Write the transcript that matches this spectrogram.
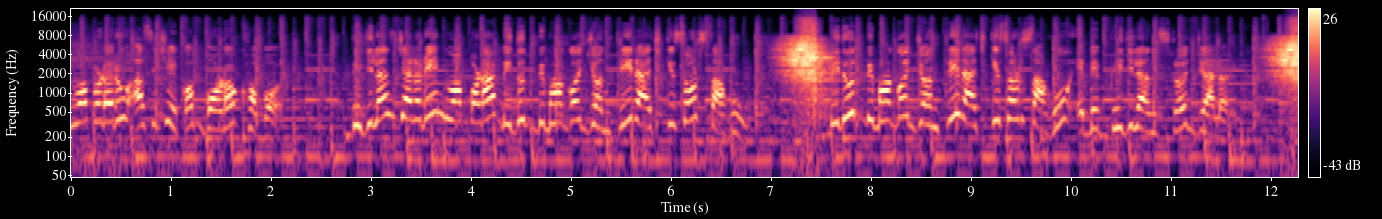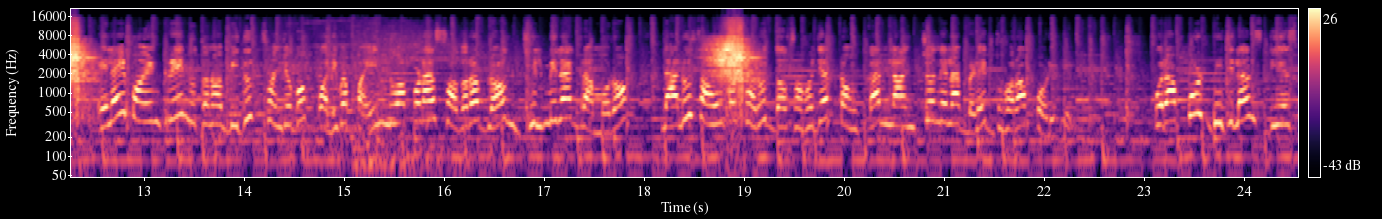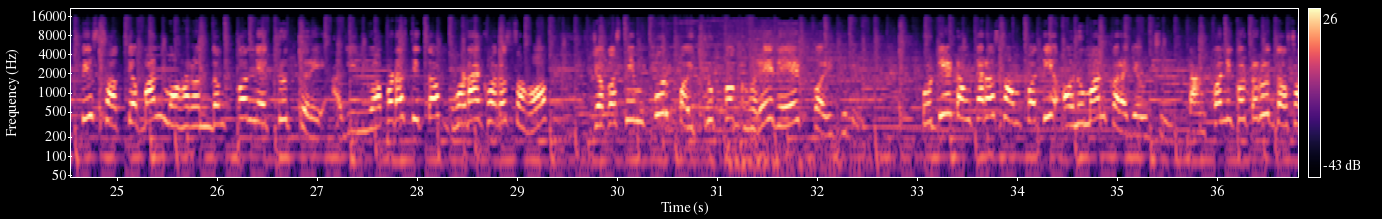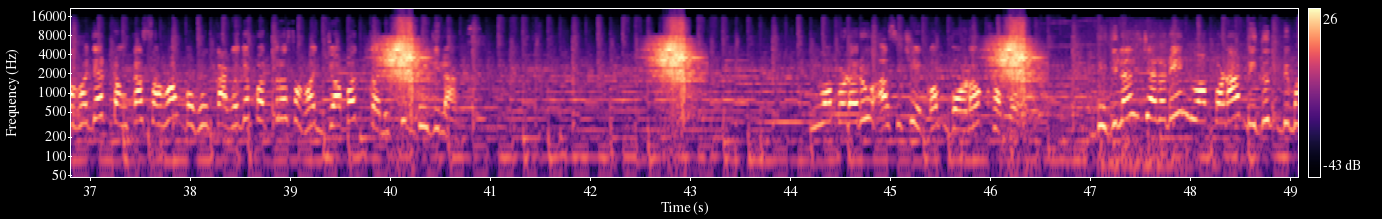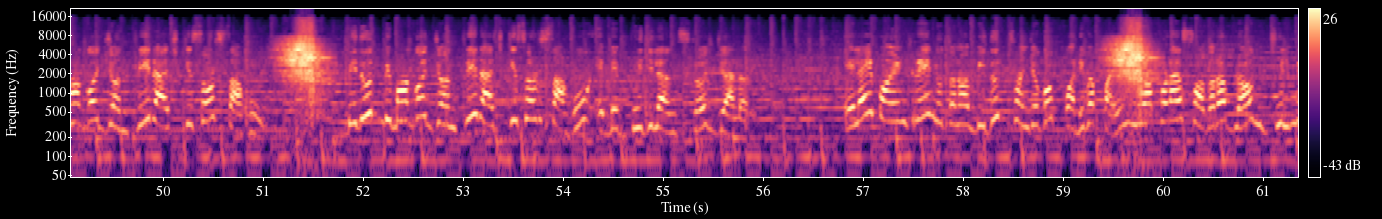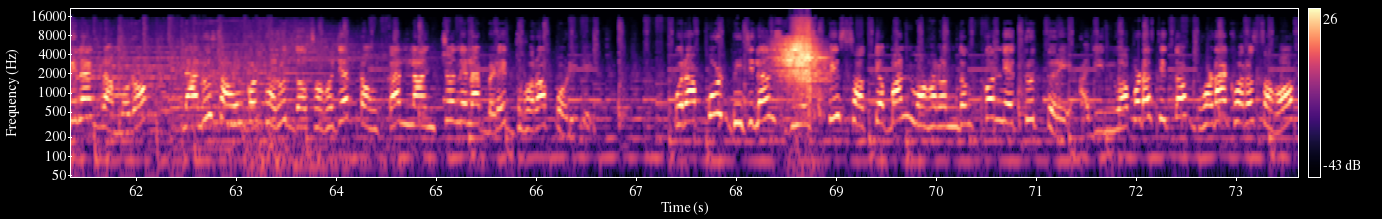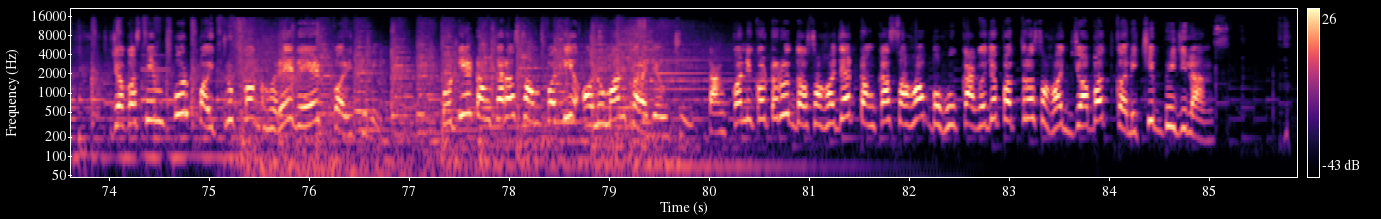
নুয়াপড়ারু আসিছে এক বড় খবর ভিজিলান্স জালরে নুয়াপড়া বিদ্যুৎ বিভাগ যন্ত্রী রাজকিশোর সাহু বিদ্যুৎ বিভাগ যন্ত্রী রাজকিশোর সাহু এবে ভিজিলান্সর জালরে এলআই পয়েন্টরে নূতন বিদ্যুৎ সংযোগ করা নুয়াপড়া সদর ব্লক ঝিলমিলা গ্রামর লালু সাহুঙ্ঠার দশ হাজার টঙ্কা লাঞ্চ নেলা বেড়ে ধরা পড়লে କୋରାପୁଟ ଭିଜିଲାନ୍ସ ଡିଏସ୍ପି ସତ୍ୟବାନ ମହାନନ୍ଦଙ୍କ ନେତୃତ୍ୱରେ ଆଜି ନୂଆପଡ଼ାସ୍ଥିତ ଭଡ଼ା ଘର ସହ জগৎসিংহপুর পৈতৃক ঘরে রেড করে কোটিয়ে টঙ্কার সম্পত্তি অনুমান করা যাଉଛି তাঙ্ক নিকটরু দশ হাজার টঙ্কা সহ বহু কাগজপত্র সহ জবত করেছে ভিজিলান্স নূয়াপড়ারু আসিছে এক বড় খবর ভিজিলান্স জালরে নূয়াপড়া বিদ্যুৎ বিভাগ যন্ত্রী রাজকিশোর সাহু বিদ্যুৎ বিভাগ যন্ত্রী রাজকিশোর সাহু এবে ভিজিলান্সর জালরে ଏଲ୍ଆଇ ପଏଣ୍ଟରେ ନୂତନ ବିଦ୍ୟୁତ ସଂଯୋଗ କରିବା ପାଇଁ ନୂଆପଡ଼ା ସଦର ବ୍ଲକ ଝିଲମିଲା ଗ୍ରାମର ଲାଲୁ ସାହୁଙ୍କଠାରୁ ଦଶ ହଜାର ଟଙ୍କା ଲାଞ୍ଚ ନେଲା ବେଳେ ଧରାପଡ଼ିଲେ କୋରାପୁଟ ଭିଜିଲାନ୍ସ ଡିଏସ୍ପି ସତ୍ୟବାନ ମହାନନ୍ଦଙ୍କ ନେତୃତ୍ୱରେ ଆଜି ନୂଆପଡ଼ାସ୍ଥିତ ଭଡ଼ା ଘର ସହ ଜଗତସିଂହପୁର ପୈତୃକ ଘରେ ରେଡ୍ କରିଥିଲେ କୋଟିଏ ଟଙ୍କାର ସମ୍ପତ୍ତି ଅନୁମାନ କରାଯାଉଛି ତାଙ୍କ ନିକଟରୁ ଦଶ ହଜାର ଟଙ୍କା ସହ ବହୁ କାଗଜପତ୍ର ସହ ଜବତ କରିଛି ଭିଜିଲାନ୍ସ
